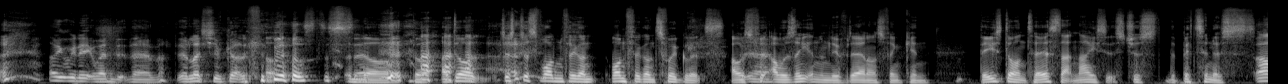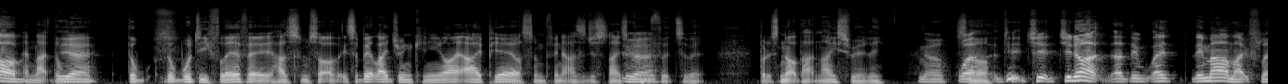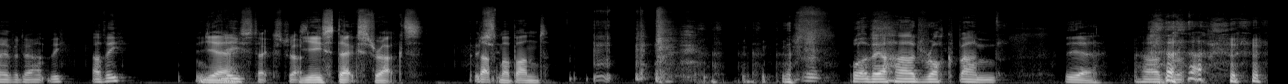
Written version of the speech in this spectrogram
think we need to end it there, unless you've got anything uh, else to say. No, don't, I don't. Just, just one thing on one thing on Twiglets. I was, Yeah. I was eating them the other day, and I was thinking, these don't taste that nice. It's just the bitterness Oh, and like the yeah. The the woody flavour. It has some sort of. It's a bit like drinking, you know, like IPA or something. It has just a nice Yeah. comfort to it, but it's not that nice, really. No. Well, So- do, do, do you know what? Uh, they, uh, they Marmite flavoured, aren't they? Are they? Yeah. Yeast extract. Yeast extract. That's my band. What are they? A hard rock band? Yeah. Hard rock.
